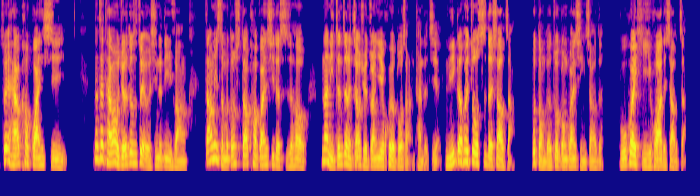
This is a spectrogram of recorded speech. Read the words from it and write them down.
所以还要靠关系。那在台湾，我觉得这是最恶心的地方。当你什么东西都要靠关系的时候，那你真正的教学专业会有多少人看得见？你一个会做事的校长，不懂得做公关行销的，不会移花的校长，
